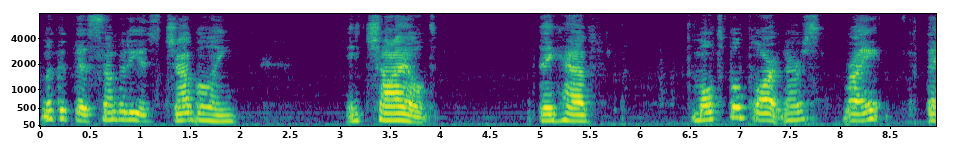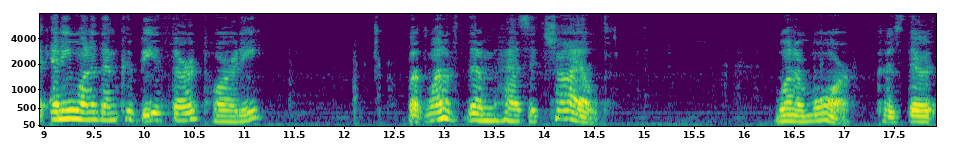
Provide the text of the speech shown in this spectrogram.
Look at this. Somebody is juggling a child. They have multiple partners, right? That any one of them could be a third party but one of them has a child, one or more, because there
